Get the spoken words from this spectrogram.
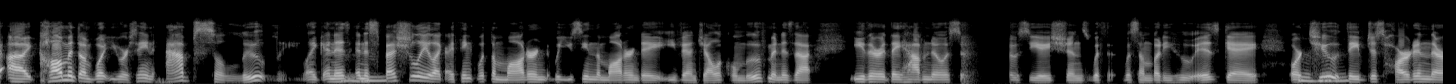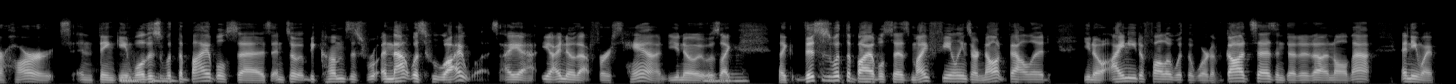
uh, comment on what you were saying. Absolutely. Like, and and Mm-hmm. especially like I think what the modern what you see in the modern day evangelical movement is that either they have no associations with with somebody who is gay, or two, Mm-hmm. they've just hardened their hearts and thinking, well, this is Mm-hmm. what the Bible says, and so it becomes this. And that was who I was. I uh, yeah, I know that firsthand. You know, it was like Mm-hmm. like this is what the Bible says. My feelings are not valid. You know, I need to follow what the Word of God says, and da da da, and all that. Anyway.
